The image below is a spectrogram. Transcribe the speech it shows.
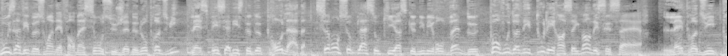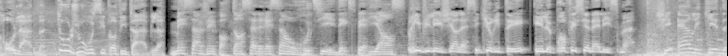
Vous avez besoin d'informations au sujet de nos produits? Les spécialistes de ProLab seront sur place au kiosque numéro 22 pour vous donner tous les renseignements nécessaires. Les produits ProLab, toujours aussi profitables. Message important s'adressant aux routiers d'expérience, privilégiant la sécurité et le professionnalisme. Chez Air Liquide,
